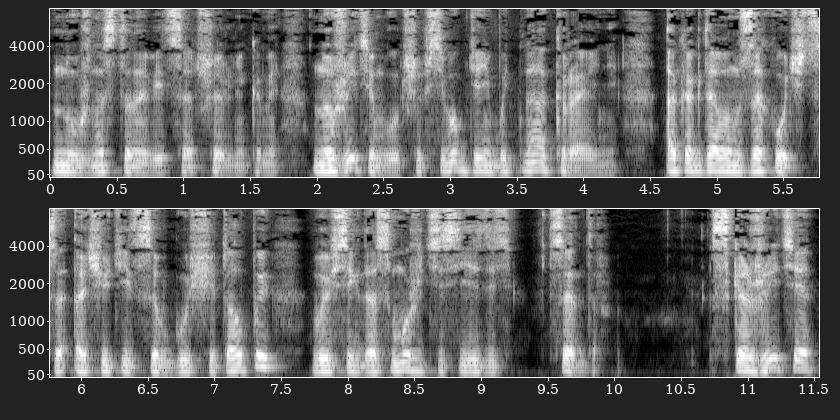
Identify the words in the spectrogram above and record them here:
нужно становиться отшельниками, но жить им лучше всего где-нибудь на окраине. А когда вам захочется очутиться в гуще толпы, вы всегда сможете съездить в центр. Скажите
